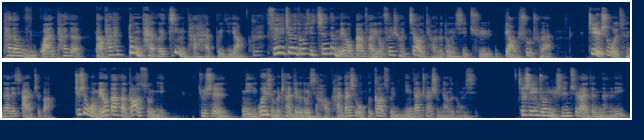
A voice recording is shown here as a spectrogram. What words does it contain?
他的五官，他的哪怕他动态和静态还不一样，所以这个东西真的没有办法用非常教条的东西去表述出来，这也是我存在的价值吧。就是我没有办法告诉你，就是你为什么穿这个东西好看，但是我会告诉你应该穿什么样的东西，这是一种与生俱来的能力。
